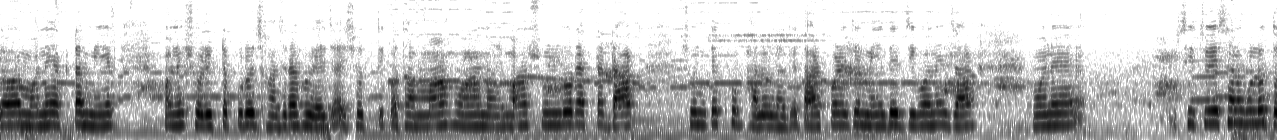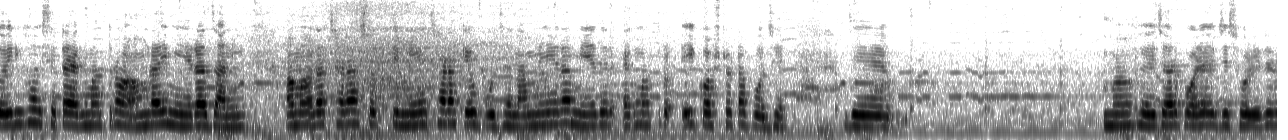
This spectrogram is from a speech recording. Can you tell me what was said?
যাওয়া মানে একটা মেয়ের মানে শরীরটা পুরো ঝাঁঝরা হয়ে যায়। সত্যি কথা, মা হওয়া নয়, মা সুন্দর একটা ডাক শুনতে খুব ভালো লাগে। তারপরে যে মেয়েদের জীবনে যা মানে সিচুয়েশানগুলো তৈরি হয়, সেটা একমাত্র আমরাই মেয়েরা জানি। আমরা ছাড়া সত্যি মেয়ে ছাড়া কেউ বোঝে না। মেয়েরা মেয়েদের একমাত্র এই কষ্টটা বোঝে যে মা হয়ে যাওয়ার পরে যে শরীরের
